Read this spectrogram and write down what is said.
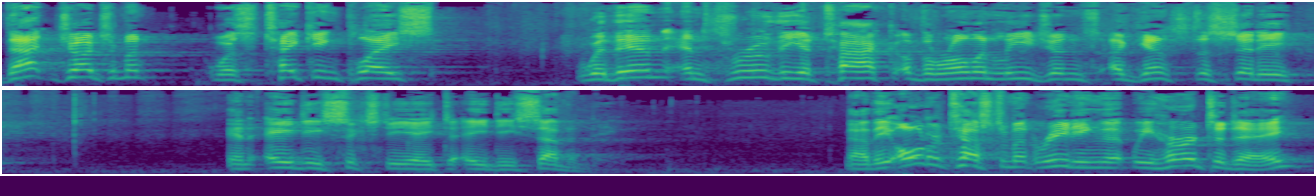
That judgment was taking place within and through the attack of the Roman legions against the city in AD 68 to AD 70. Now, the Older Testament reading that we heard today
